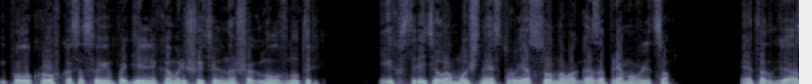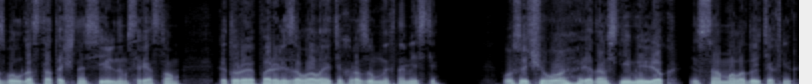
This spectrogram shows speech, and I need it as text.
и полукровка со своим подельником решительно шагнул внутрь, их встретила мощная струя сонного газа прямо в лицо. Этот газ был достаточно сильным средством, которое парализовало этих разумных на месте. После чего рядом с ними лег и сам молодой техник.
